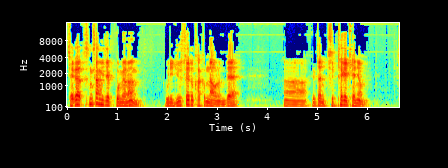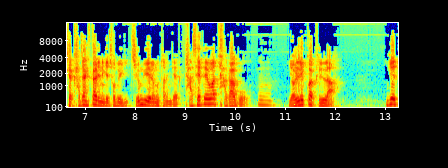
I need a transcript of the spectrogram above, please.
제가 항상 이제 보면은 우리 뉴스에도 가끔 나오는데 어, 일단 주택의 개념 제가 가장 헷갈리는 게 저도 이- 지금도 이해를 못하는 게 다세대와 다가구, 음, 연립과 빌라 이게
